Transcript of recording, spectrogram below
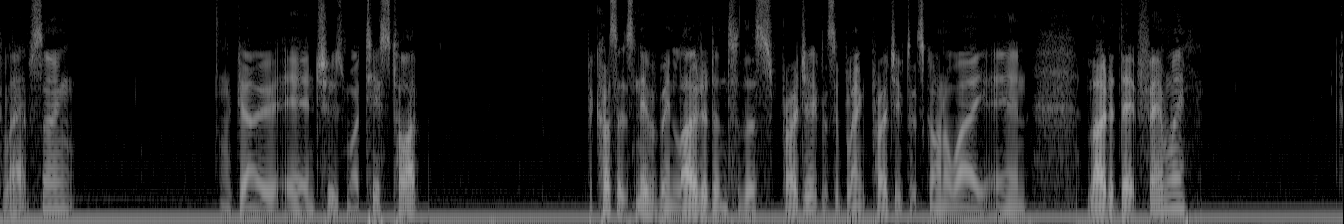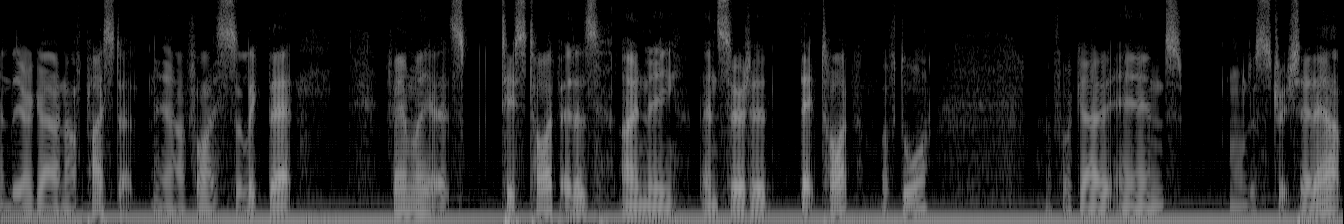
collapsing. I go and choose my test type. Because it's never been loaded into this project, it's a blank project, it's gone away and loaded that family. And there I go and I've placed it. Now if I select that family it's test type. It is only inserted that type of door. If I go and I'll just stretch that out.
